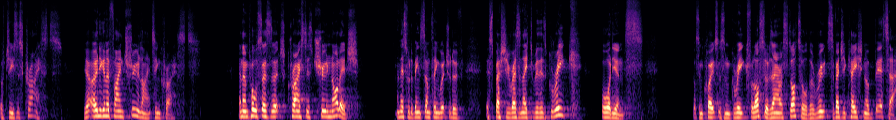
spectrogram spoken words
of Jesus Christ. You're only going to find true light in Christ. And then Paul says that Christ is true knowledge. And this would have been something which would have especially resonated with his Greek audience. Got some quotes from some Greek philosophers Aristotle the roots of education are bitter,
